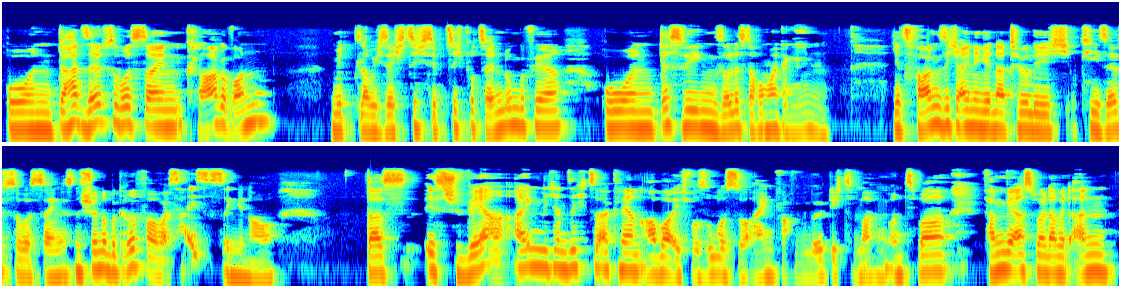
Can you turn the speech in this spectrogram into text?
Und da hat Selbstbewusstsein klar gewonnen, mit, glaube ich, 60, 70 Prozent ungefähr. Und deswegen soll es darum heute gehen. Jetzt fragen sich einige natürlich, okay, Selbstbewusstsein ist ein schöner Begriff, aber was heißt es denn genau? Das ist schwer eigentlich an sich zu erklären, aber ich versuche es so einfach wie möglich zu machen. Und zwar fangen wir erstmal damit an,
